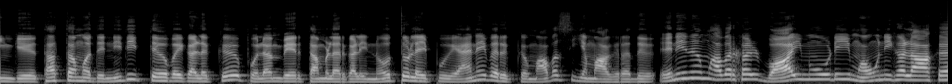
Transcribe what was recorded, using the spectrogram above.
இங்கு தத்தமது நிதி தேவைகளுக்கு புலம்பெயர் தமிழர்களின் ஒத்துழைப்பு அனைவருக்கும் அவசியமாகிறது. எனினும் அவர்கள் வாய்மூடி மௌனிகளாக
